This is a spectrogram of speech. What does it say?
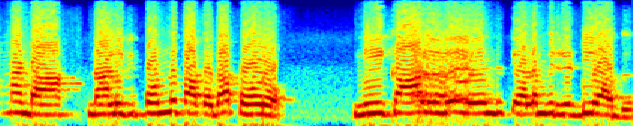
ஆமாண்டா நாளைக்கு பொண்ணு பார்க்க போறோம். நீ காலையில எழுந்து கிளம்பி ரெடி ஆகு.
